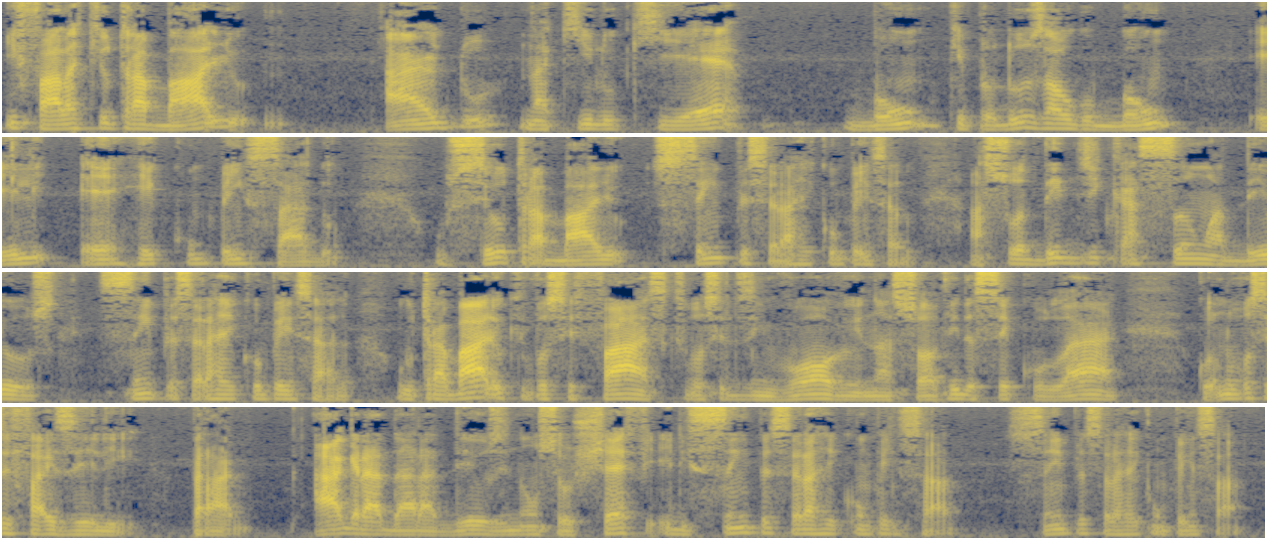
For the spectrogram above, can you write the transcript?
e fala que o trabalho árduo naquilo que é bom, que produz algo bom, ele é recompensado. O seu trabalho sempre será recompensado. A sua dedicação a Deus sempre será recompensado. O trabalho que você faz, que você desenvolve na sua vida secular, quando você faz ele para agradar a Deus e não seu chefe, ele sempre será recompensado. Sempre será recompensado.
